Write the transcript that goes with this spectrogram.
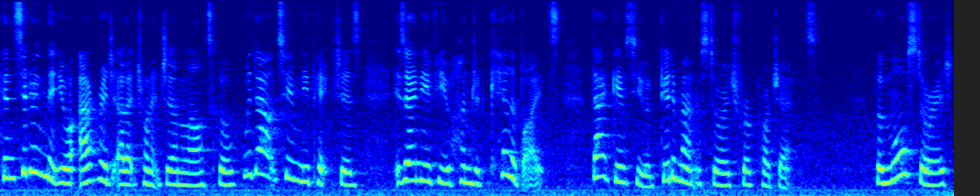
Considering that your average electronic journal article, without too many pictures, is only a few hundred kilobytes, that gives you a good amount of storage for a project. For more storage,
